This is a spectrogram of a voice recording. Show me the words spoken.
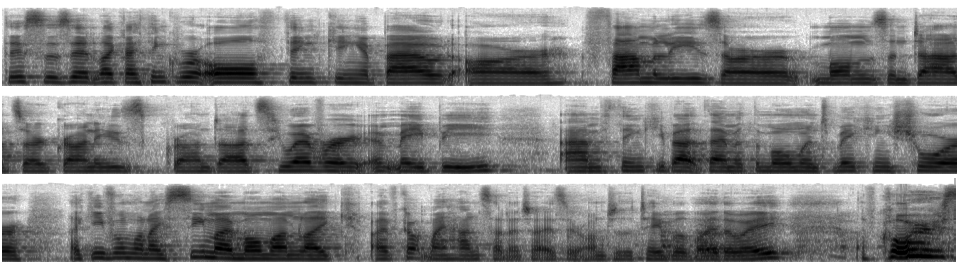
This is it. Like I think we're all thinking about our families, our mums and dads, our grannies, granddads, whoever it may be. Um, thinking about them at the moment, making sure, like even when I see my mum, I'm like, I've got my hand sanitizer onto the table, by the way. Of course,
